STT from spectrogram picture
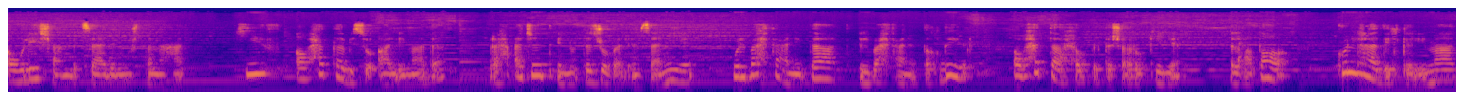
أو ليش عم بتساعد المجتمعات؟ كيف؟ أو حتى بسؤال لماذا؟ رح أجد إنه التجربة الإنسانية والبحث عن الذات البحث عن التقدير أو حتى حب التشاركية العطاء كل هذه الكلمات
